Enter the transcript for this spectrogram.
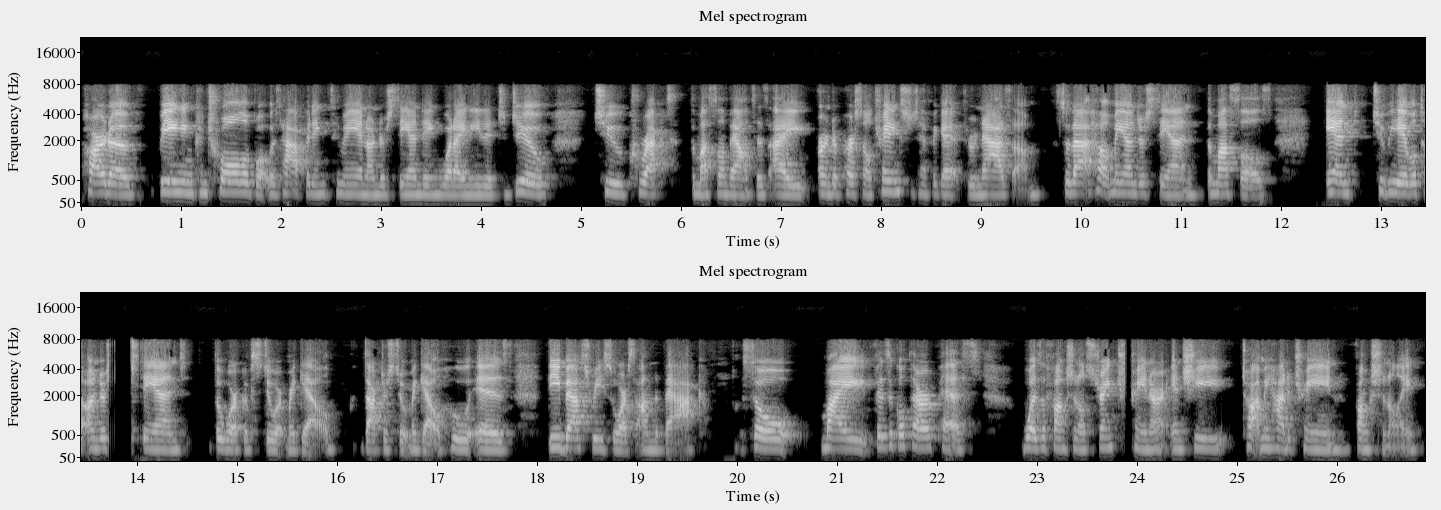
part of being in control of what was happening to me and understanding what I needed to do to correct the muscle imbalances, I earned a personal training certificate through NASM. So that helped me understand the muscles and to be able to understand the work of Stuart McGill, Dr. Stuart McGill, who is the best resource on the back. So my physical therapist was a functional strength trainer and she taught me how to train functionally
